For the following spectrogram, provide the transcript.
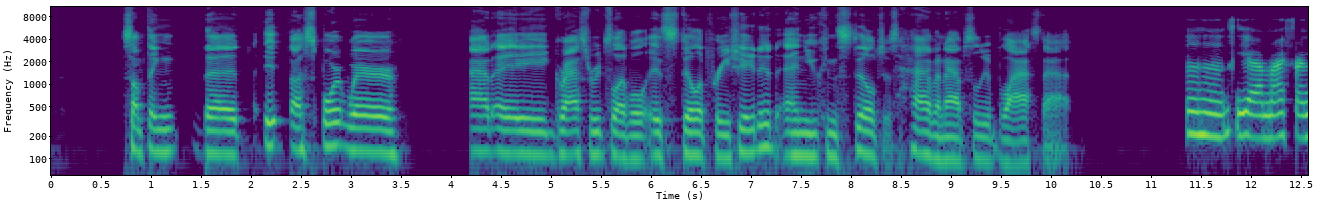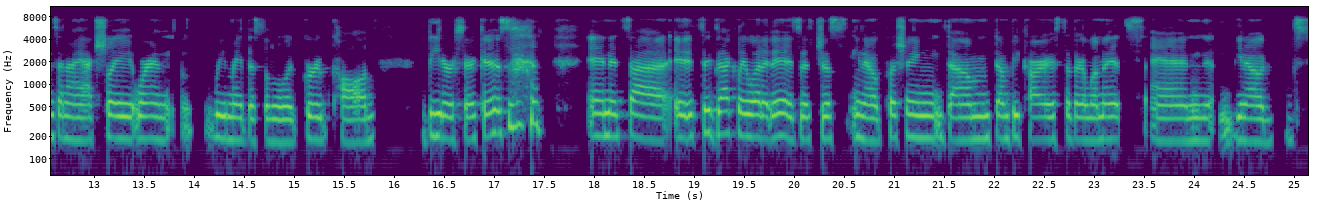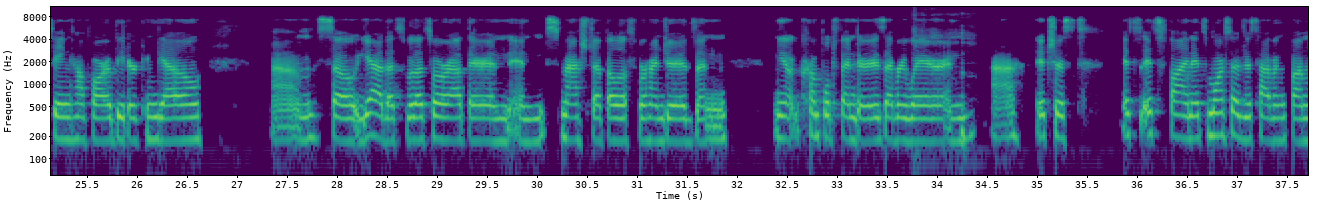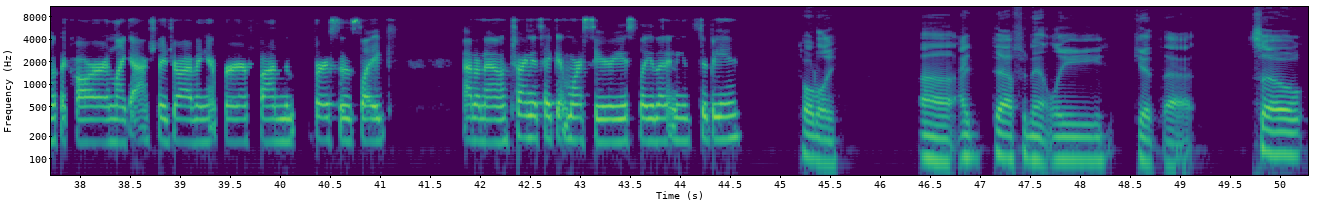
something that it, a sport where at a grassroots level is still appreciated and you can still just have an absolute blast at. hmm Yeah, my friends and I actually were in. We made this little group called Beater Circus, and it's uh, it's exactly what it is. It's just you know pushing dumb, dumpy cars to their limits, and you know seeing how far a beater can go. Um, so yeah, that's that's why we're out there and and smashed up LS 400s and you know crumpled fenders everywhere, and uh, it's just it's it's fun. It's more so just having fun with a car and like actually driving it for fun versus like I don't know, trying to take it more seriously than it needs to be. Totally. Uh, I definitely get that. So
